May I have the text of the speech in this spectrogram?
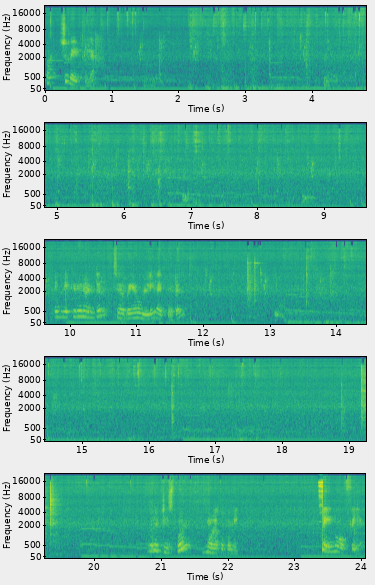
കുറച്ച് വേപ്പില ഇതിലേക്ക് രണ്ട് ചെറിയ ഉള്ളി അരിഞ്ഞത്. ഒരു ടീസ്പൂൺ മുളക് പൊടി. ഫ്ലെയിം ഓഫ് ചെയ്യാം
